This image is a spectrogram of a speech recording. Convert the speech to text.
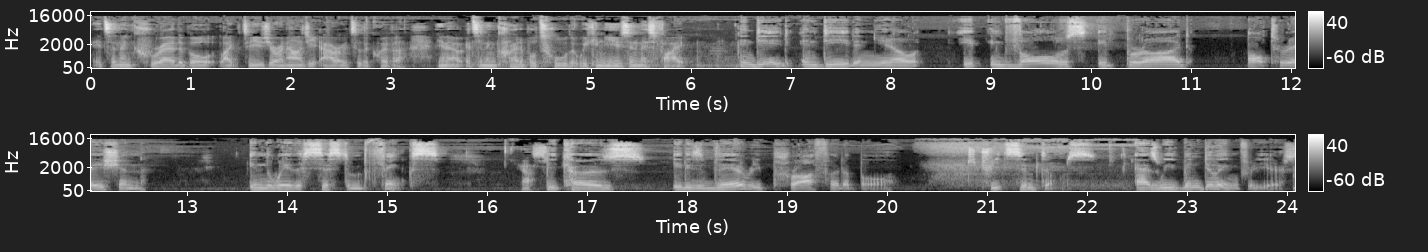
it's an incredible, like to use your analogy, arrow to the quiver. You know, it's an incredible tool that we can use in this fight. Indeed, indeed. And, you know, it involves a broad alteration in the way the system thinks. Yes. Because it is very profitable to treat symptoms as we've been doing for years.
